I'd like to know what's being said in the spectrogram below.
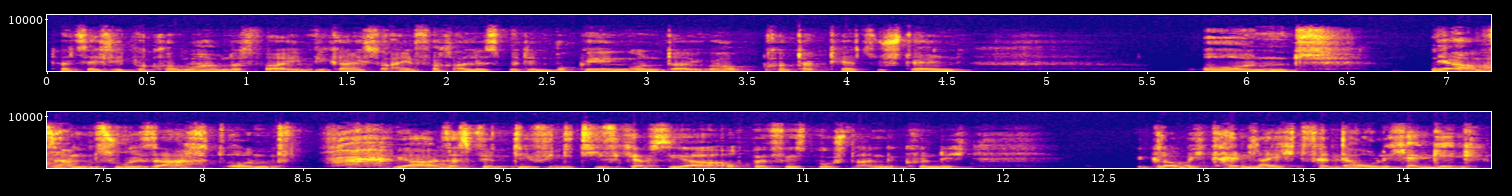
tatsächlich bekommen haben. Das war irgendwie gar nicht so einfach alles mit dem Booking und da überhaupt Kontakt herzustellen. Und ja, sie haben zugesagt und ja, das wird definitiv, ich habe sie ja auch bei Facebook schon angekündigt, glaube ich, kein leicht verdaulicher Gig.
